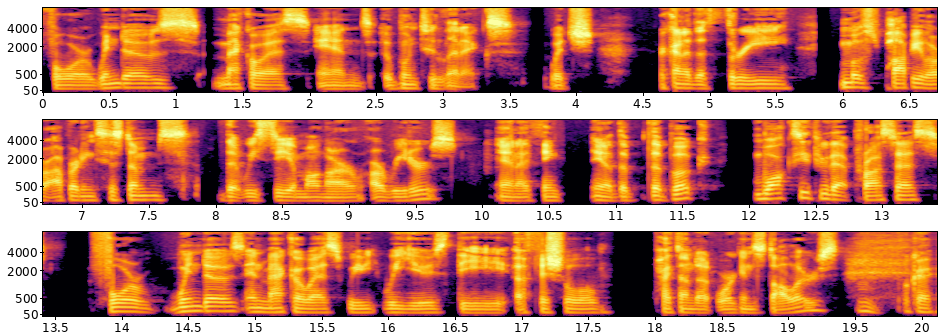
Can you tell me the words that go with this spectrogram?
for Windows, macOS, and Ubuntu Linux, which are kind of the three most popular operating systems that we see among our, our readers. And I think, you know, the, the book walks you through that process. For Windows and macOS, we, we use the official python.org installers. Mm, okay.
